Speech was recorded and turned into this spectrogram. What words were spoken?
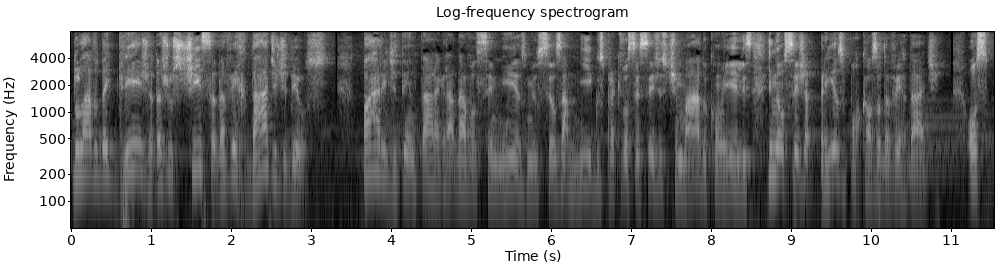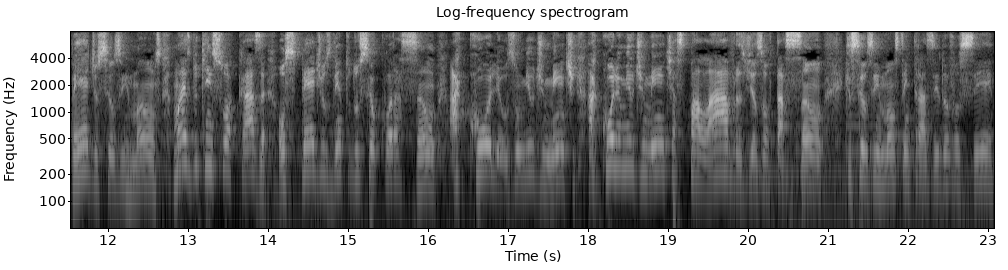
do lado da igreja, da justiça, da verdade de Deus. Pare de tentar agradar você mesmo e os seus amigos para que você seja estimado com eles e não seja preso por causa da verdade. Hospede os seus irmãos, mais do que em sua casa, hospede-os dentro do seu coração, acolha-os humildemente, acolha humildemente as palavras de exortação que os seus irmãos têm trazido a você.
